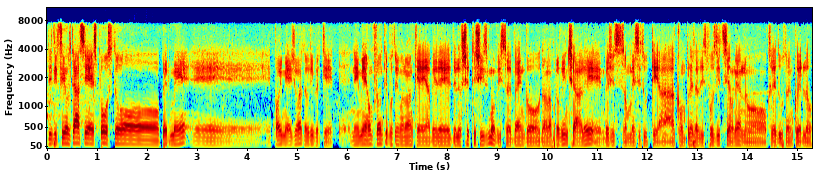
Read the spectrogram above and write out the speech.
di difficoltà si è esposto per me e, poi i miei giocatori perché eh, nei miei confronti potevano anche avere dello scetticismo visto che vengo da una provinciale e invece si sono messi tutti a completa disposizione, hanno creduto in quello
